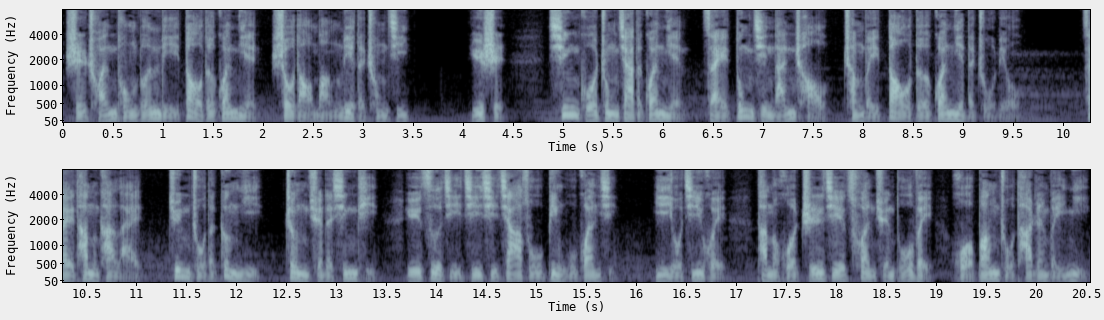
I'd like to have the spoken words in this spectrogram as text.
使传统伦理道德观念受到猛烈的冲击。于是，倾国重家的观念在东晋南朝成为道德观念的主流。在他们看来，君主的更易、政权的兴替与自己及其家族并无关系。一有机会，他们或直接篡权夺位，或帮助他人为逆。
